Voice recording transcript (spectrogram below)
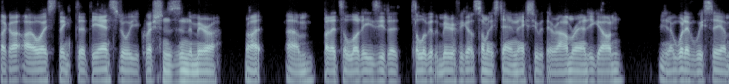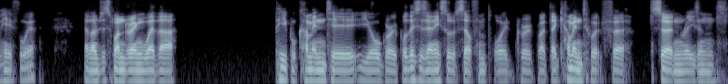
like I, I always think that the answer to all your questions is in the mirror, right? Um, but it's a lot easier to, to look at the mirror if you've got somebody standing next to you with their arm around you going, you know, whatever we see, I'm here for you. And I'm just wondering whether people come into your group, or this is any sort of self-employed group, right? They come into it for certain reasons,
